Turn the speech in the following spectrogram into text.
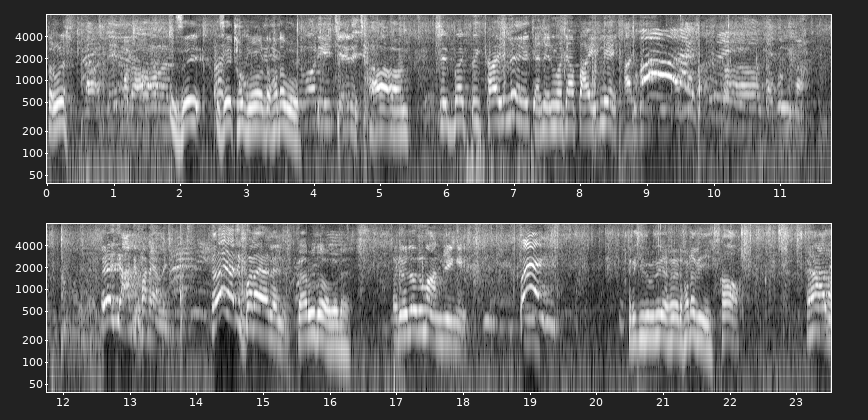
তারপরে যে যে ঠকবো ওটা ফাটাবো। একবার তুই খাইলে চালের মজা পাইলে এই যে আদি ফাটাই আলেন এই আদি ফাটাই আলেন কার উদল ওটা? ওটা হলো রুমান রিঙে এটা কি করবি এটা ফাটাবি? হ্যাঁ। হ্যাঁ আদি।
